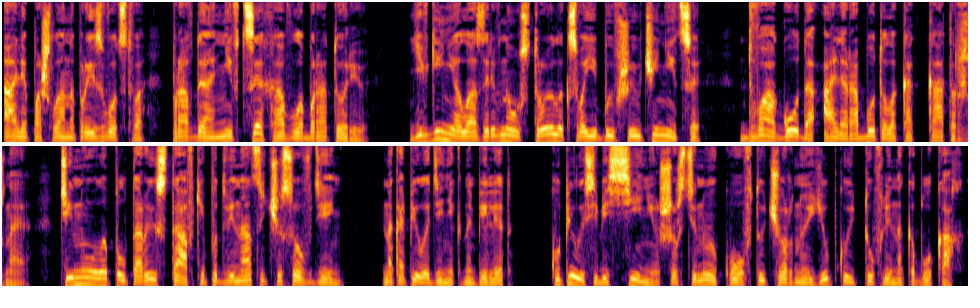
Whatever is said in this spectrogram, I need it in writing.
Аля пошла на производство, правда, не в цех, а в лабораторию. Евгения Лазаревна устроила к своей бывшей ученице – Два года Аля работала как каторжная, тянула полторы ставки по 12 часов в день. Накопила денег на билет, Купила себе синюю шерстяную кофту, черную юбку и туфли на каблуках.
